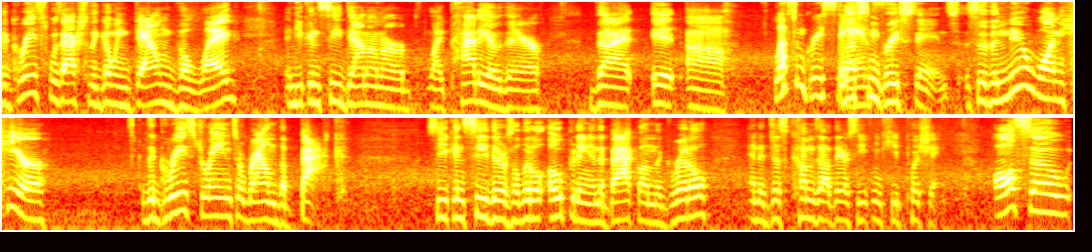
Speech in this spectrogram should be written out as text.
the grease was actually going down the leg. And you can see down on our like patio there that it uh, Left some grease stains. left some grease stains. So the new one here, the grease drains around the back. So you can see there's a little opening in the back on the griddle and it just comes out there so you can keep pushing. Also,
